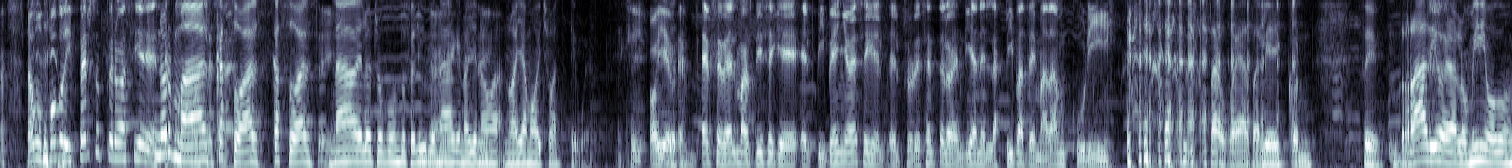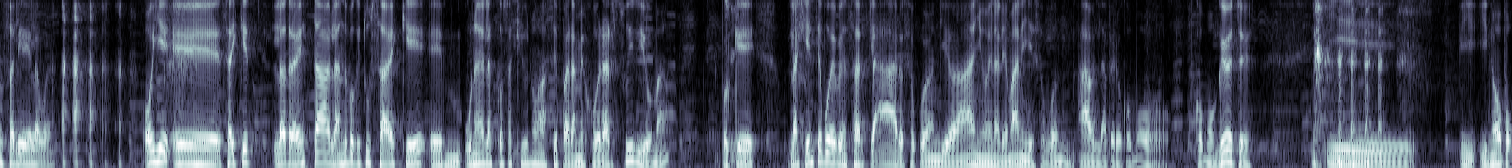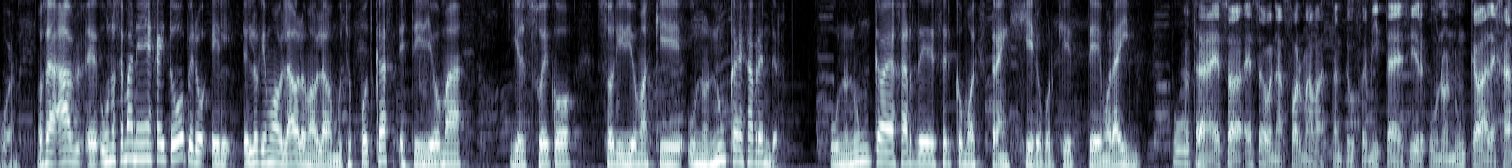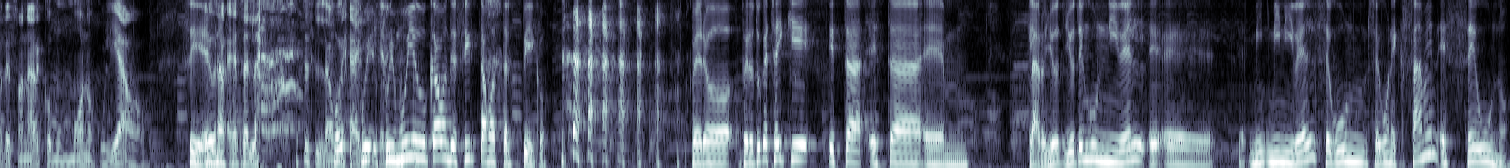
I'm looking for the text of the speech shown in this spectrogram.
Estamos un poco dispersos, pero así es. este Normal, sabe. casual, casual. Sí. Nada del otro mundo, Felipe, Nada, nada que no, sí. hayamos, no hayamos hecho antes, weón. Sí, oye, F. Belmar dice que el pipeño ese, el, el fluorescente lo vendían en las pipas de Madame Curie. Esa weá salía ahí con. Sí, radio era lo mínimo con salir de la weá. Oye, eh, ¿sabes qué? La otra vez estaba hablando porque tú sabes que eh, una de las cosas que uno hace para mejorar su idioma, porque la gente puede pensar, claro, ese weón lleva años en Alemania y ese weón habla, pero como, como Goethe. Y, y, y no, pues weón. O sea, eh, uno se maneja y todo, pero el, es lo que hemos hablado, lo hemos hablado en muchos podcasts. Este idioma y el sueco son idiomas que uno nunca deja aprender. Uno nunca va a dejar de ser como extranjero porque te demoráis. Puta. O sea, eso, eso es una forma bastante eufemista de decir uno nunca va a dejar de sonar como un mono culiao. sí, es una. esa es la, esa es la fui, fui- fui muy educado en decir estamos hasta el pico. Pero, pero tú cachai que esta, esta, em, Claro, yo, yo tengo un nivel. eh, eh, mi, mi nivel, según, según examen, es C1.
